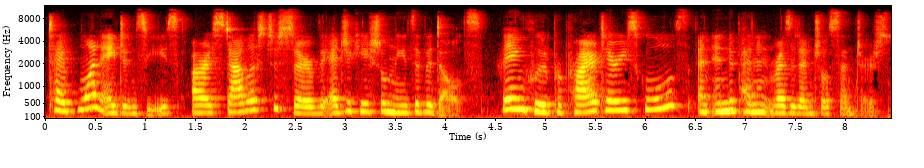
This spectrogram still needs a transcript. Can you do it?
Type 1 agencies are established to serve the educational needs of adults. They include proprietary schools and independent residential centers.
